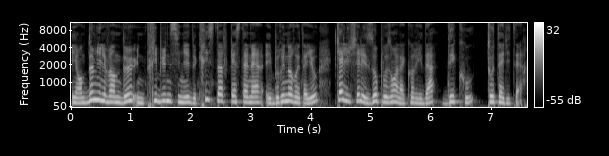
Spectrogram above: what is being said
Et en 2022, une tribune signée de Christophe Castaner et Bruno Retailleau qualifiait les opposants à la corrida d'éco totalitaire.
